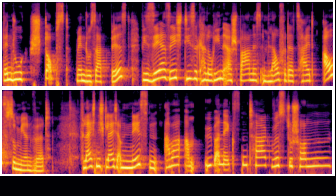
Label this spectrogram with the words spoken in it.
wenn du stoppst, wenn du satt bist, wie sehr sich diese Kalorienersparnis im Laufe der Zeit aufsummieren wird. Vielleicht nicht gleich am nächsten, aber am übernächsten Tag wirst du schon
